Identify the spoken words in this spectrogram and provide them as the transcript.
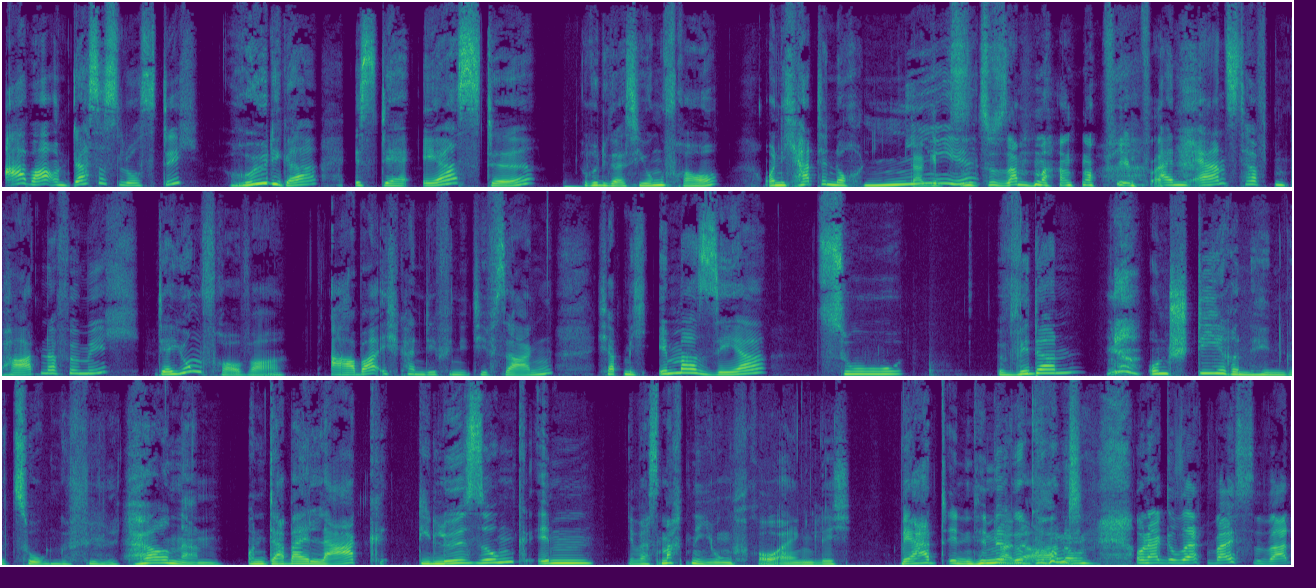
Aber, und das ist lustig, Rüdiger ist der erste, Rüdiger ist Jungfrau, und ich hatte noch nie Da gibt es einen Zusammenhang auf jeden Fall. einen ernsthaften Partner für mich, der Jungfrau war. Aber ich kann definitiv sagen, ich habe mich immer sehr zu Widdern und Stieren hingezogen gefühlt. Hörnern. Und dabei lag die Lösung im, ja, was macht eine Jungfrau eigentlich? Wer hat in den Himmel Keine geguckt Ahnung. und hat gesagt, weißt du was?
